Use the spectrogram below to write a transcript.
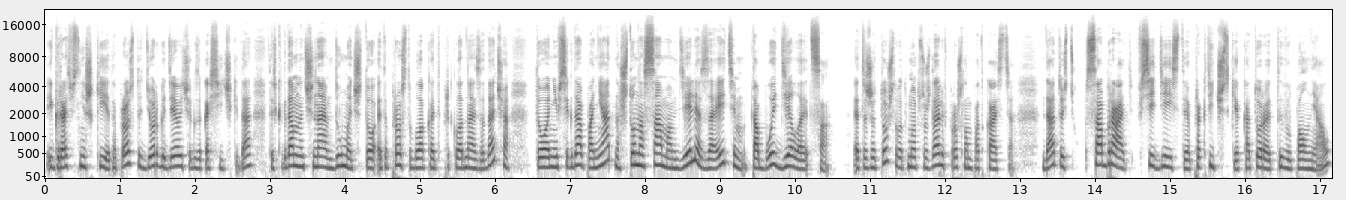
играть в снежки, это просто дергать девочек за косички, да, то есть, когда мы начинаем думать, что это просто была какая-то прикладная задача, то не всегда понятно, что на самом деле за этим тобой делается. Это же то, что вот мы обсуждали в прошлом подкасте, да, то есть собрать все действия практические, которые ты выполнял,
